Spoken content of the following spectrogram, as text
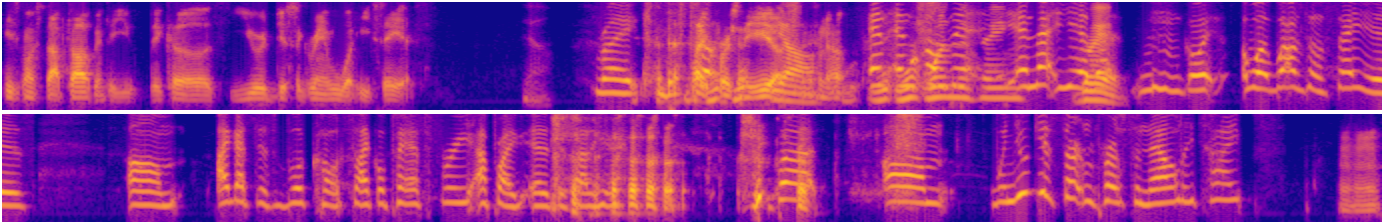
he's gonna stop talking to you because you're disagreeing with what he says. Yeah. Right. That's the type So- of person he is. Yeah. You know? And and so one that, and that yeah Go that ahead. mhm, go. What, what I was gonna say is, um, I got this book called Psychopath Free. I probably edit this out of here. but um, when you get certain personality types, Mhm.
